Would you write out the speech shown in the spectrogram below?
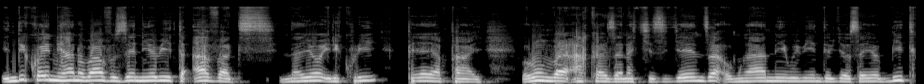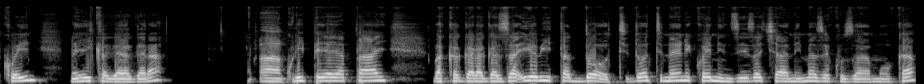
indi coin hano bavuze niyo bita avax na yo iri kuri peya ya payi urumva hakazana kizigenza umwami w'ibindi byose. Ariyo bitcoin na yo ikagaragara kuri peya ya payi bakagaragaza iyo bita doti doti na yo ni coin nziza cyane imaze kuzamuka.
